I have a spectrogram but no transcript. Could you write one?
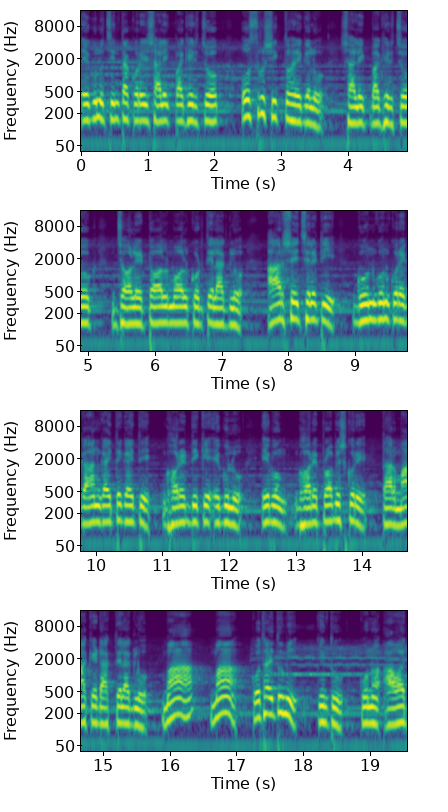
এগুলো চিন্তা করেই শালিক পাখির চোখ অশ্রুসিক্ত হয়ে গেল। শালিক পাখির চোখ জলে টলমল করতে লাগল। আর সেই ছেলেটি গুনগুন করে গান গাইতে গাইতে ঘরের দিকে এগুলো এবং ঘরে প্রবেশ করে তার মাকে ডাকতে লাগল, মা মা, কোথায় তুমি? কিন্তু কোনো আওয়াজ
